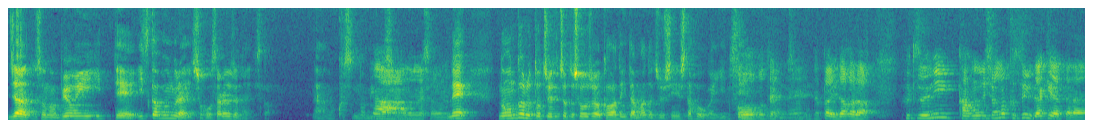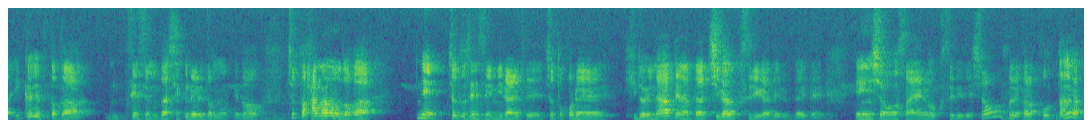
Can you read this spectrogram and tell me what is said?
じゃあその病院行って5日分ぐらい処方されるじゃないですか。あの薬飲みああ飲み薬ました、うん。で飲んどる途中でちょっと症状が変わってきたらまた受診した方がいいっていうそういうことやね。やっぱりだから普通に花粉症の薬だけやったら1ヶ月とか先生も出してくれると思うけど、ちょっと鼻喉がねちょっと先生見られてちょっとこれひどいなってなったら違う薬が出る。大体炎症を抑えるお薬でしょ、それからこ例えば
